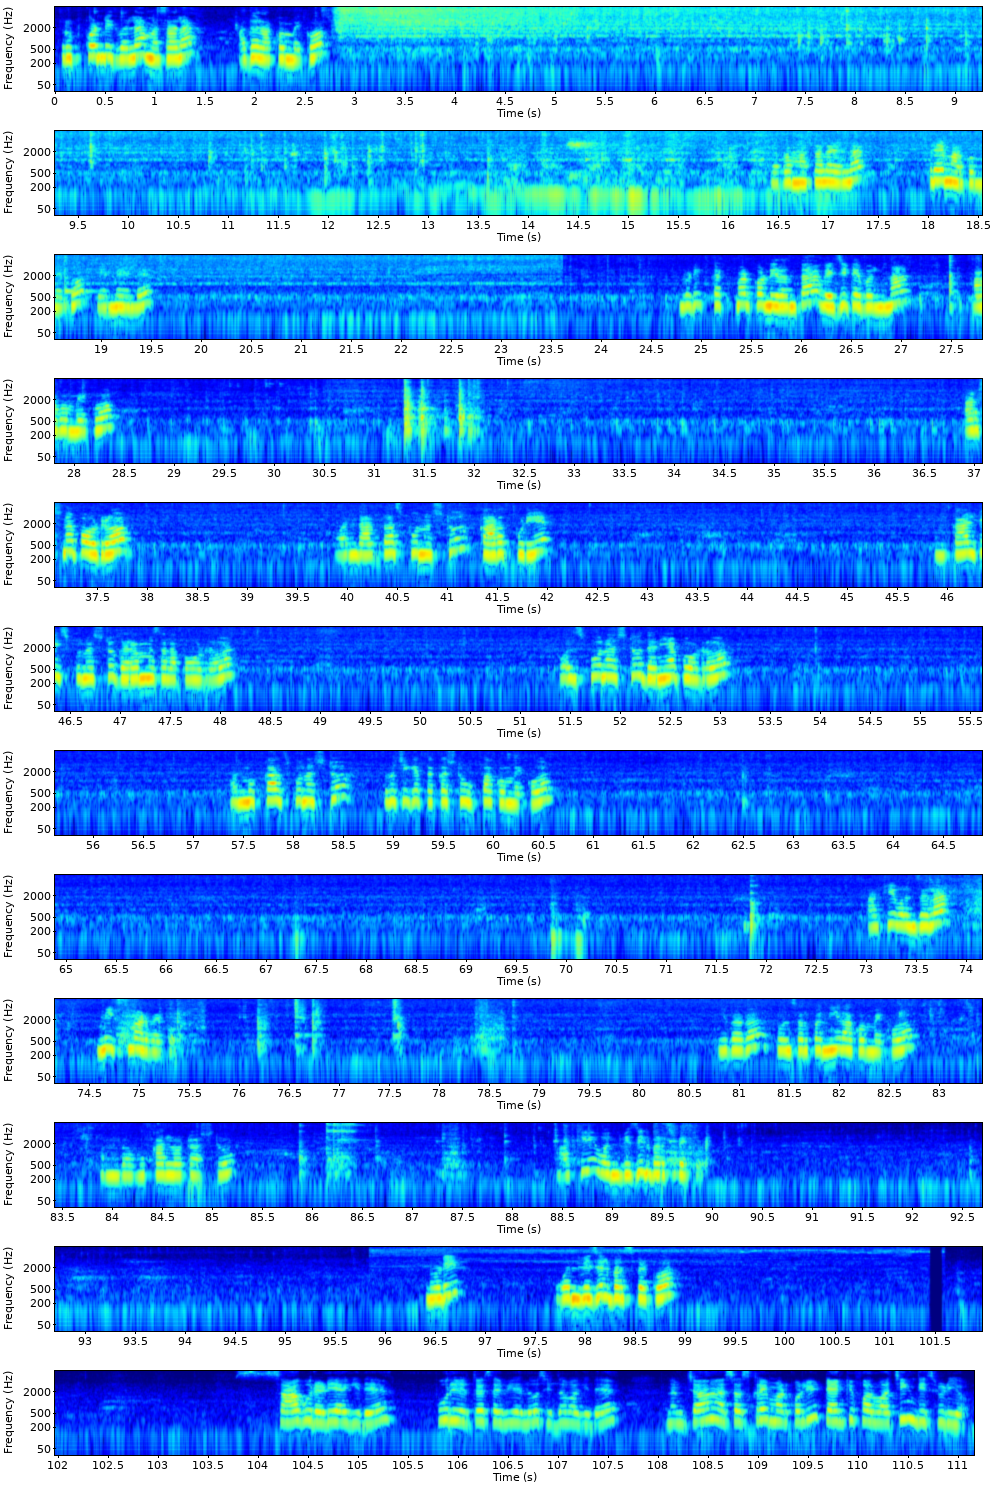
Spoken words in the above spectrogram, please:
ರುಬ್ಕೊಂಡಿದ್ವಲ್ಲ ಮಸಾಲ ಅದು ಹಾಕೊಬೇಕು ಸ್ವಲ್ಪ ಮಸಾಲ ಎಲ್ಲ ಫ್ರೈ ಮಾಡ್ಕೊಬೇಕು ಎಣ್ಣೆಯಲ್ಲಿ. ನೋಡಿ, ಕಟ್ ಮಾಡ್ಕೊಂಡಿರೋಂಥ ವೆಜಿಟೇಬಲ್ನ ಹಾಕೊಬೇಕು ಅರಿಶಿನ ಪೌಡ್ರು ಒಂದು ಅರ್ಧ ಸ್ಪೂನಷ್ಟು ಖಾರದ ಪುಡಿ, ಒಂದು ಕಾಲು ಟೀ ಸ್ಪೂನಷ್ಟು ಗರಂ ಮಸಾಲ ಪೌಡ್ರು ಒಂದು ಸ್ಪೂನಷ್ಟು ಧನಿಯಾ ಪೌಡ್ರು ಒಂದು ಮುಕ್ಕಾಲು ಸ್ಪೂನಷ್ಟು ರುಚಿಗೆ ತಕ್ಕಷ್ಟು ಉಪ್ಪು ಹಾಕೊಬೇಕು ಹಾಕಿ ಒಂದ್ಸಲ ಮಿಕ್ಸ್ ಮಾಡಬೇಕು. ಇವಾಗ ಒಂದು ಸ್ವಲ್ಪ ನೀರು ಹಾಕೊಬೇಕು. ಒಂದು ಮುಕ್ಕಾಲು ಲೋಟ ಅಷ್ಟು. ಹಾಕಿ ಒಂದು ವಿಸಿಲ್ ಬರೆಸ್ಬೇಕು. ನೋಡಿ, ಒಂದು ವಿಸಿಲ್ ಬರೆಸ್ಬೇಕು. ಸಾಗು ರೆಡಿಯಾಗಿದೆ. ಪೂರಿ ಜೊತೆ ಸವಿಯಲು ಸಿದ್ಧವಾಗಿದೆ. ನಮ್ಮ ಚಾನಲ್ ಸಬ್ಸ್ಕ್ರೈಬ್ ಮಾಡ್ಕೊಳ್ಳಿ. Thank you for watching this video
